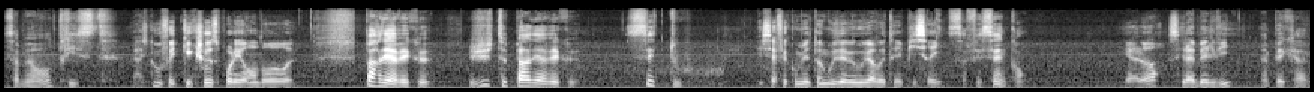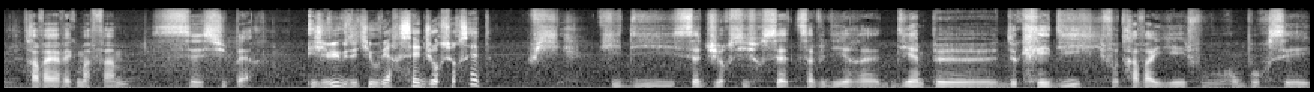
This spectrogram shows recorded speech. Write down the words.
Ça me rend triste. Est-ce que vous faites quelque chose pour les rendre heureux? Parler avec eux, juste parler avec eux, c'est tout. Et ça fait combien de temps que vous avez ouvert votre épicerie? Ça fait 5 ans, Et alors, c'est la belle vie? Impeccable. Travailler avec ma femme, c'est super. Et j'ai vu que vous étiez ouvert 7 jours sur 7. Oui, qui dit 7 jours sur 7, ça veut dire euh, dit un peu de crédit, il faut travailler, il faut rembourser,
